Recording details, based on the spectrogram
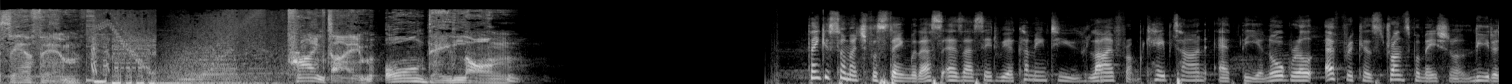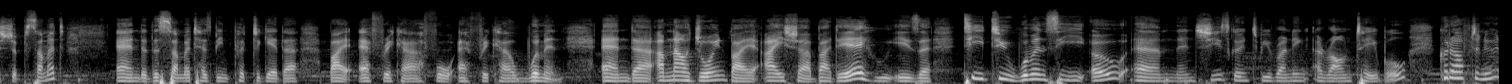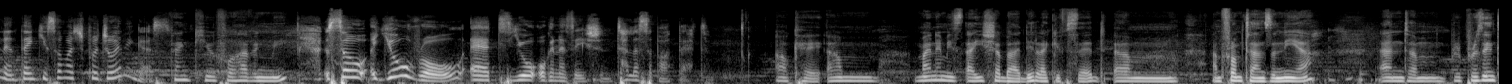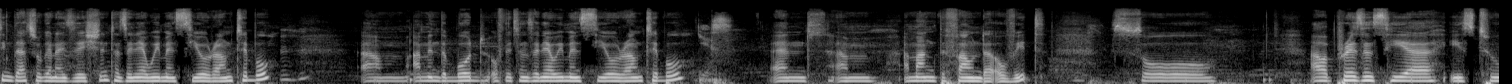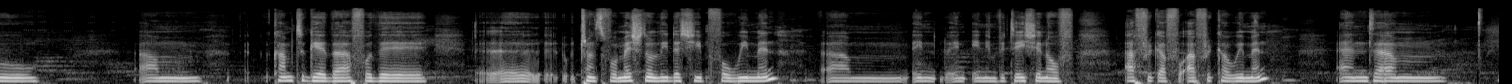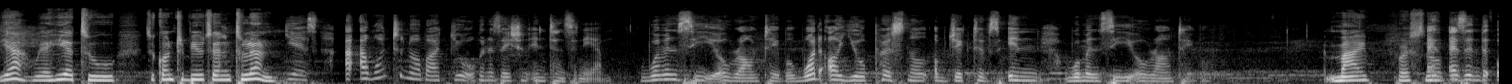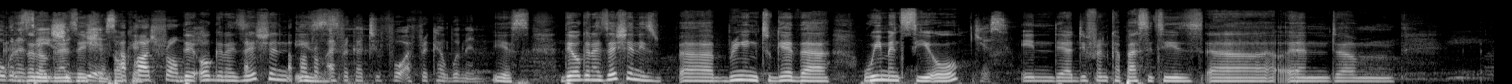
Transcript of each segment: SAFM. Prime time all day long. Thank you so much for staying with us. As I said, we are coming to you live from Cape Town at the inaugural Africa's Transformational Leadership Summit. And this summit has been put together by Africa for Africa Women. And uh, I'm now joined by Aisha Bade, who is a T2 Woman CEO, um, and she's going to be running a roundtable. Good afternoon, and thank you so much for joining us. Thank you for having me. So, your role at your organization, tell us about that. Okay. Um, my name is Aisha Bade, like you've said. Um, I'm from Tanzania, mm-hmm. and I'm representing that organization, Tanzania Women CEO Roundtable. Mm-hmm. Um, I'm in the board of the Tanzania Women CEO Roundtable. Yes. And I'm among the founder of it. So our presence here is to um, come together for the transformational leadership for women um, in, in, in, invitation of Africa for Africa Women. And um, yeah, we are here to, to contribute and to learn. Yes. I, I want to know about your organization in Tanzania. Women CEO Roundtable. What are your personal objectives in Women CEO Roundtable? My personal as, as in the organization, organization. yes okay. apart from the organization apart is from africa to for africa women yes the organization is uh, bringing together women ceo yes in their different capacities uh, and um,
